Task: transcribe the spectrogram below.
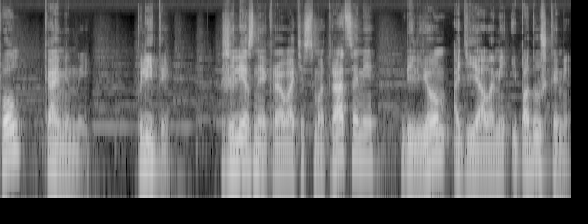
Пол каменный. Плиты. Железные кровати с матрацами, бельем, одеялами и подушками.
